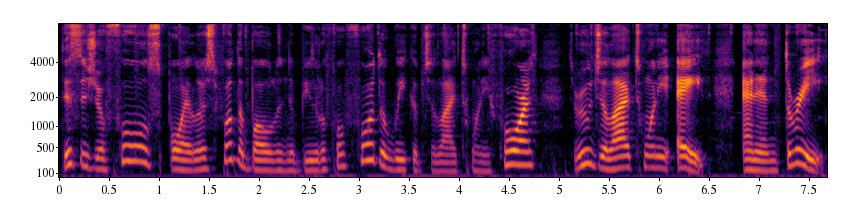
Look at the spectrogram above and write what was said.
This is your full spoilers for the bold and the beautiful for the week of July 24th through July 28th. And in three,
